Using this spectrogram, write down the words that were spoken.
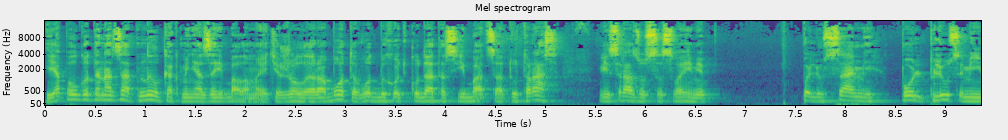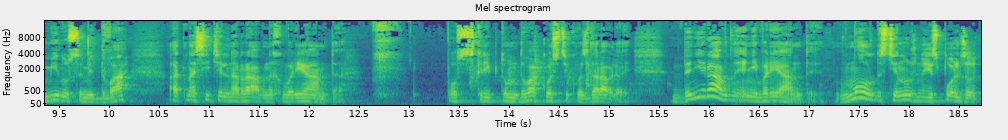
Я полгода назад ныл, как меня заебала моя тяжелая работа, вот бы хоть куда-то съебаться, а тут раз и сразу со своими полюсами, поль, плюсами и минусами два относительно равных варианта. Постскриптум 2, Костик, выздоравливай. Да неравные они варианты. В молодости нужно использовать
